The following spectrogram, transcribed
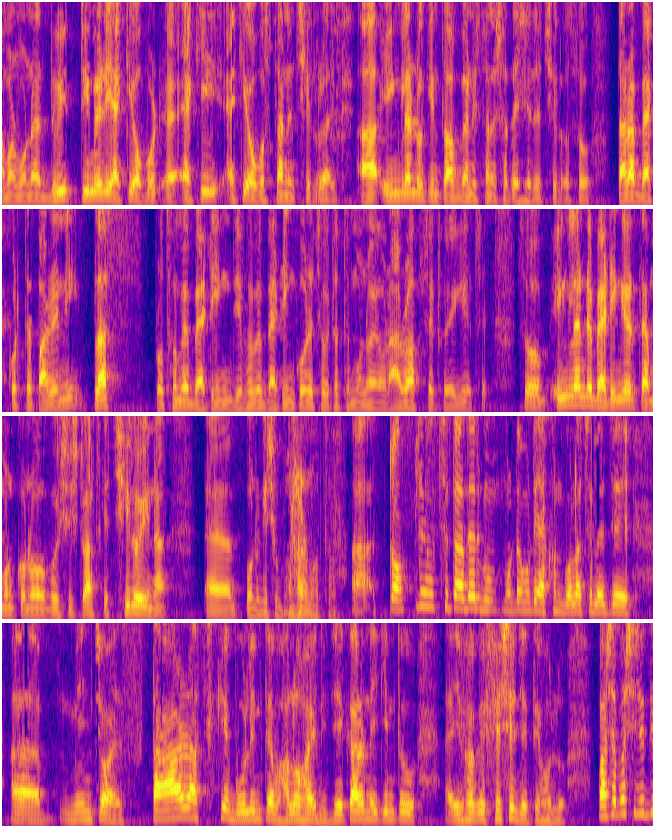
আমার মনে হয় দুই টিমেরই একই অপর একই একই অবস্থানে ছিল. ইংল্যান্ডও কিন্তু আফগানিস্তানের সাথে হেরেছিল। সো তারা ব্যাক করতে পারেনি প্লাস প্রথমে ব্যাটিং যেভাবে ব্যাটিং করেছে ওটাতে মনে হয় ওরা আরও আপসেট হয়ে গিয়েছে। সো ইংল্যান্ডে ব্যাটিংয়ের তেমন কোনো বৈশিষ্ট্য আজকে ছিলই না। কোনো কিছু বলার মতো? টপলে হচ্ছে তাদের মোটামুটি এখন বলা চলে যে মেন চয়েস তার আজকে বোলিংটা ভালো হয়নি যে কারণে কিন্তু এইভাবে ফেসে যেতে হলো। পাশাপাশি যদি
